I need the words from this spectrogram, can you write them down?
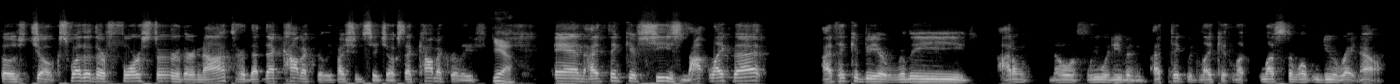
those jokes, whether they're forced or they're not, or that, that comic relief. I shouldn't say jokes, that comic relief. Yeah. And I think if she's not like that, I think it'd be a really, I don't know if we would even, I think we'd like it le- less than what we do right now.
